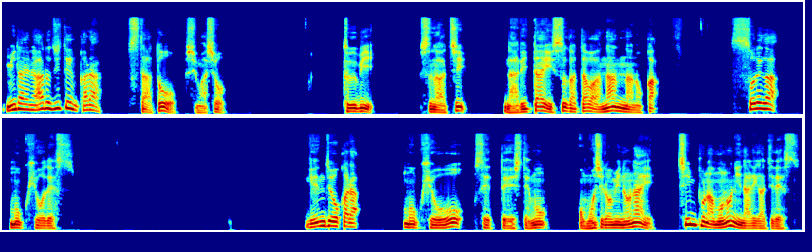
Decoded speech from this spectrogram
未来のある時点からスタートをしましょう。to be すなわちなりたい姿は何なのか。それが目標です。現状から目標を設定しても面白みのない陳腐なものになりがちです。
